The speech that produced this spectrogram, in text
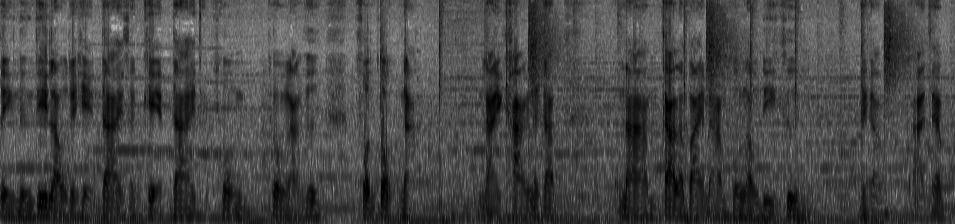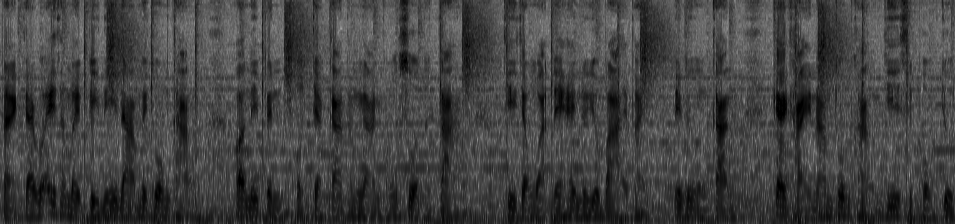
สิ่งหนึ่งที่เราจะเห็นได้สังเกตได้จากช่วงช่วงหลังคือฝนตกหนักหลายครั้งนะครับ น้ำการระบายน้ำของเราดีขึ้นนะครับอาจจะแปลกใจว่าเอ๊ะทำไมปีนี้น้ำไม่ท่วมขัง เพราะนี่เป็นผลจากการทำงานของส่วนต่างๆ ที่จังหวัดได้ให้นโยบายไป ในเรื่องของการแก้ไขน้ำท่วมขัง 26 จุด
